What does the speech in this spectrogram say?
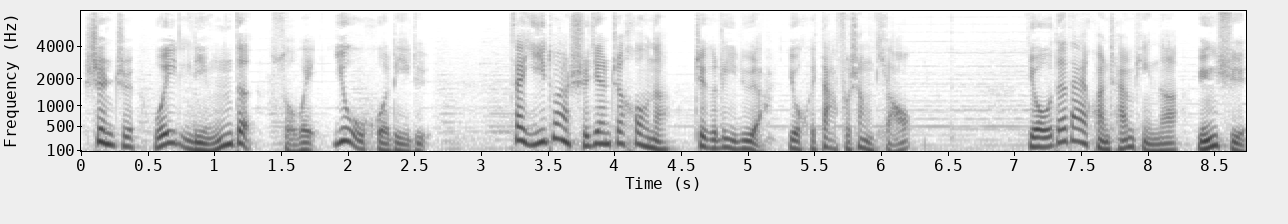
甚至为零的所谓诱惑利率，在一段时间之后呢，这个利率啊又会大幅上调。有的贷款产品呢允许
